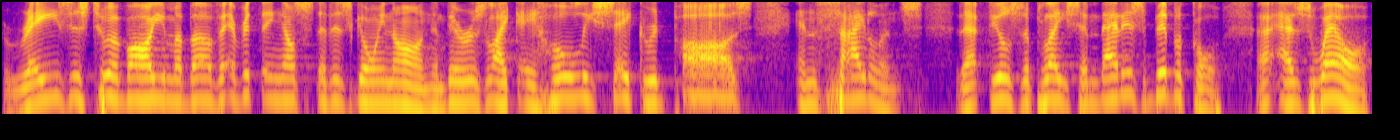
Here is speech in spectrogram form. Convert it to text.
raises to a volume above everything else that is going on. And there is like a holy, sacred pause and silence that fills the place. And that is biblical uh, as well.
